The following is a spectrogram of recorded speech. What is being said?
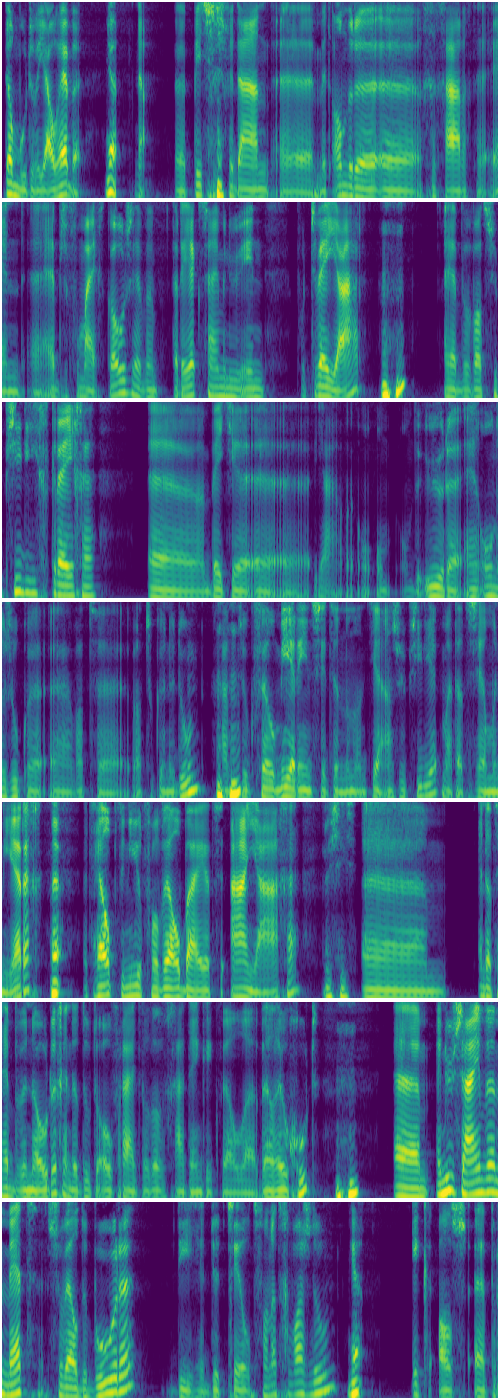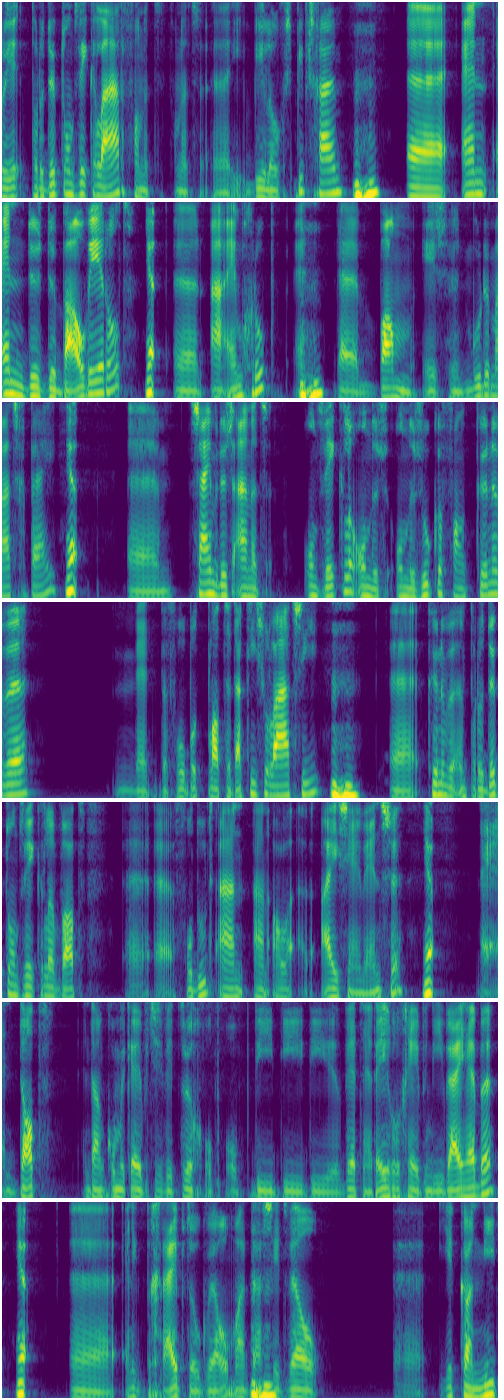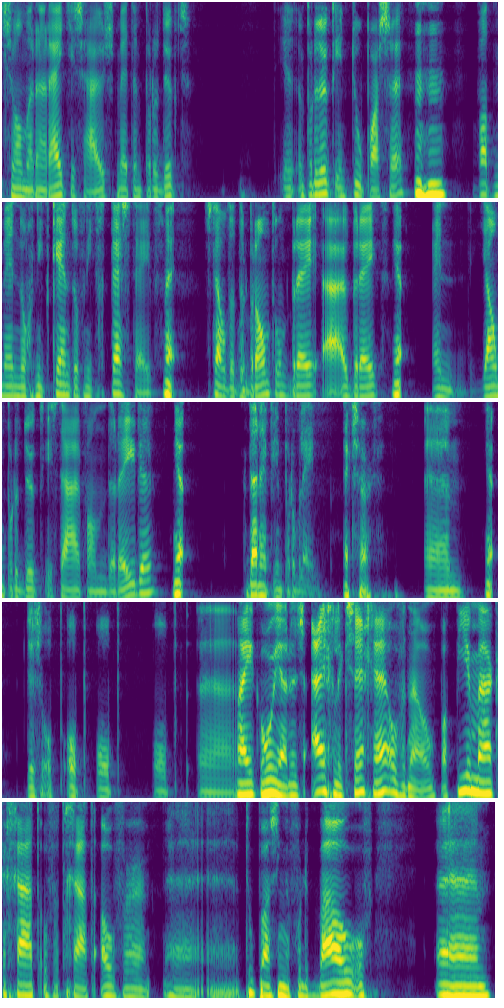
dan moeten we jou hebben. Ja. Nou, pitches gedaan met andere eh gegadigden en hebben ze voor mij gekozen. Hebben een traject zijn we nu in voor twee jaar. Mhm. Hebben we wat subsidie gekregen. Eh, een beetje eh, ja, om, om de uren en onderzoeken eh, wat, wat te kunnen doen. Er gaat Mhm. natuurlijk veel meer in zitten dan dat je aan subsidie hebt, maar dat is helemaal niet erg. Ja. Het helpt in ieder geval wel bij het aanjagen. Precies. Ehm, en dat hebben we nodig en dat doet de overheid, want dat gaat denk ik wel, wel heel goed. Mhm. Ehm, en nu zijn we met zowel de boeren die de teelt van het gewas doen. Ja. Ik als productontwikkelaar van het, van het biologisch piepschuim. Mhm. Eh, en, en dus de bouwwereld, Ja. eh, AM-groep. En Mhm. de BAM is hun moedermaatschappij. Ja. Ehm, zijn we dus aan het ontwikkelen, onders- onderzoeken van kunnen we met bijvoorbeeld platte dakisolatie, Mhm. eh, kunnen we een product ontwikkelen wat voldoet aan, aan alle eisen en wensen. Ja. Nou ja, en dat, en dan kom ik eventjes weer terug op, op die, die, die wet en regelgeving die wij hebben. Ja. En ik begrijp het ook wel, maar daar Mhm. zit wel. Eh, je kan niet zomaar een rijtjeshuis met een product, een product in toepassen Mhm. wat men nog niet kent of niet getest heeft. Nee. Stel dat de brand ontbre- uitbreekt Ja. en jouw product is daarvan de reden, Ja. dan heb je een probleem. Exact. Ehm, Ja. Dus op, op, op, op eh, Maar ik hoor jou dus eigenlijk zeggen, hè, of het nou om papier maken gaat, of het gaat over eh, eh, toepassingen voor de bouw, of ehm,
